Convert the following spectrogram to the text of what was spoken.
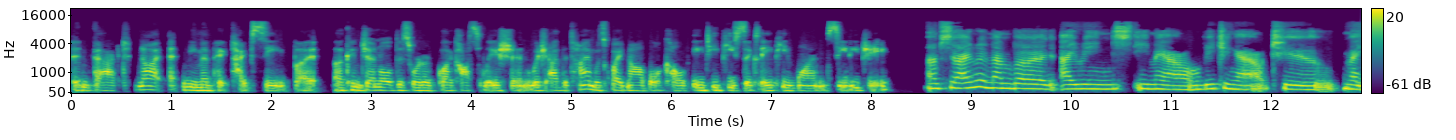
in fact, not Niemann-Pick type C, but a congenital disorder of glycosylation, which at the time was quite novel called ATP6AP1 CDG. Um, so I remember Irene's email reaching out to my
